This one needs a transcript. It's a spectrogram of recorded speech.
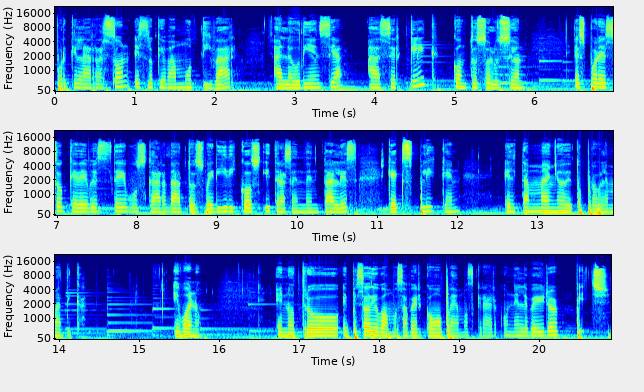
Porque la razón es lo que va a motivar a la audiencia a hacer clic con tu solución. Es por eso que debes de buscar datos verídicos y trascendentales que expliquen el tamaño de tu problemática. Y bueno, en otro episodio vamos a ver cómo podemos crear un elevator pitch.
